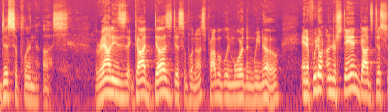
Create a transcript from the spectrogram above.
discipline us. The reality is that God does discipline us, probably more than we know. And if we don't understand God's dis-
